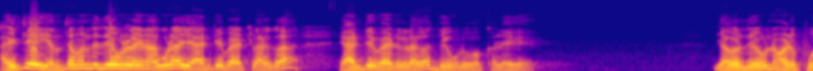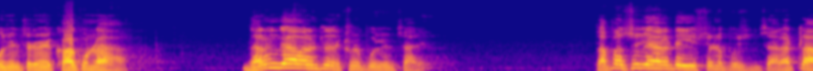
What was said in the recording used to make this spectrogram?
అయితే ఎంతమంది దేవుళ్ళైనా కూడా యాంటీబయాటిక్ లాగా యాంటీబయాటిక్ లాగా దేవుడు ఒక్కడే. ఎవరి దేవుడిని వాళ్ళు పూజించడమే కాకుండా ధనం కావాలంటే లక్ష్మిని పూజించాలి. తపస్సు చేయాలంటే ఈశ్వరుని పూజించాలి. అట్లా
